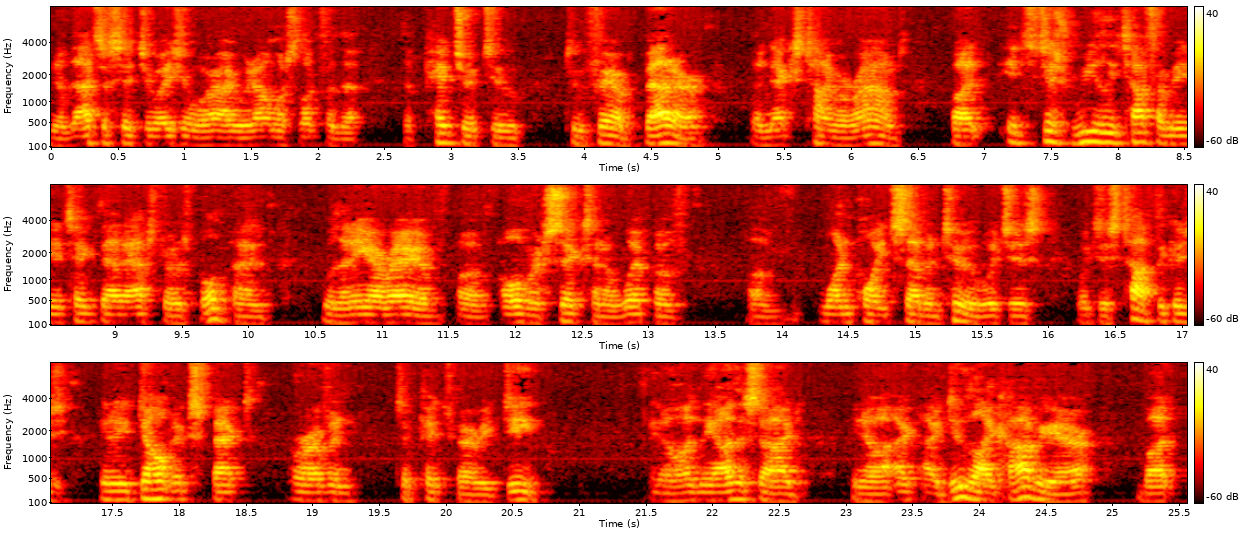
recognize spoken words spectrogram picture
you know, that's a situation where I would almost look for the, the pitcher to, to fare better the next time around. But it's just really tough for me to take that Astros bullpen with an ERA of, of over six and a whip of, of 1.72, which is, which is tough because, you know, you don't expect Irvin to pitch very deep. You know, on the other side, you know, I, I do like Javier, but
